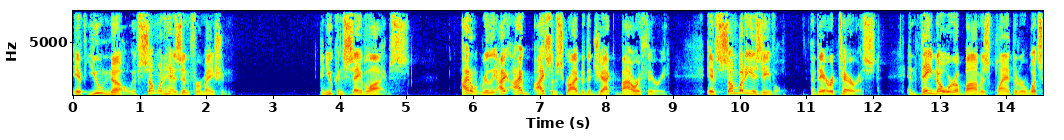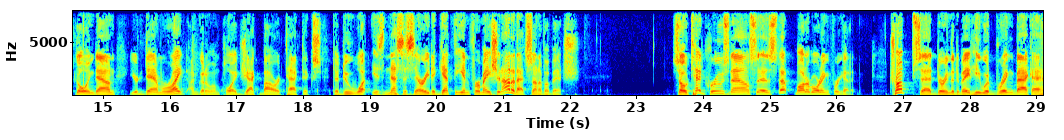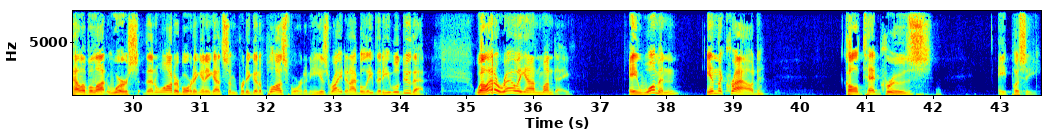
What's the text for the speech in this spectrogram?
If you know, if someone has information and you can save lives, I don't really, I, I, I subscribe to the Jack Bauer theory. If somebody is evil and they're a terrorist and they know where a bomb is planted or what's going down, you're damn right I'm going to employ Jack Bauer tactics to do what is necessary to get the information out of that son of a bitch. So Ted Cruz now says, step waterboarding, forget it. Trump said during the debate he would bring back a hell of a lot worse than waterboarding, and he got some pretty good applause for it. And he is right, and I believe that he will do that. Well, at a rally on Monday, a woman in the crowd called Ted Cruz a pussy.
